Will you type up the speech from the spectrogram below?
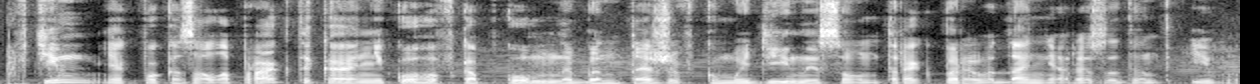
Втім, як показала практика, нікого в капком не бентежив комедійний саундтрек перевидання Resident Evil.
